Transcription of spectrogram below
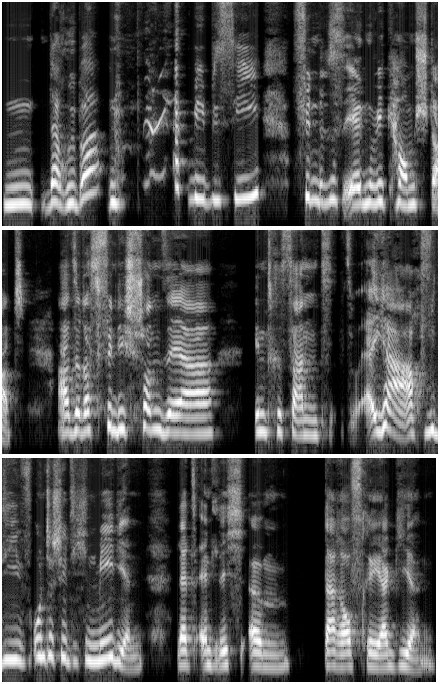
darüber. BBC findet es irgendwie kaum statt. Also das finde ich schon sehr interessant. Ja, auch wie die unterschiedlichen Medien letztendlich ähm, darauf reagieren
